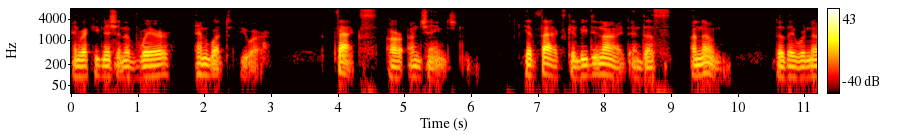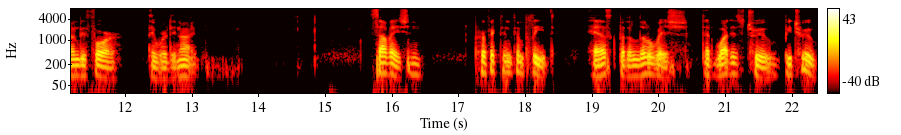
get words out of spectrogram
and recognition of where and what you are. Facts are unchanged. Yet facts can be denied and thus unknown, though they were known before they were denied. Salvation, perfect and complete, asks but a little wish that what is true be true,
